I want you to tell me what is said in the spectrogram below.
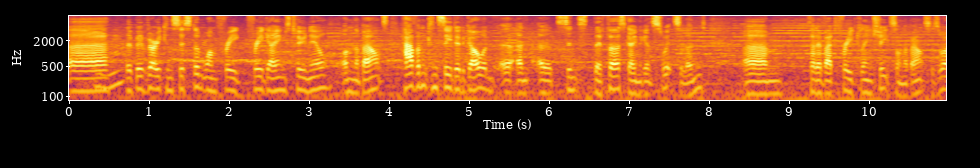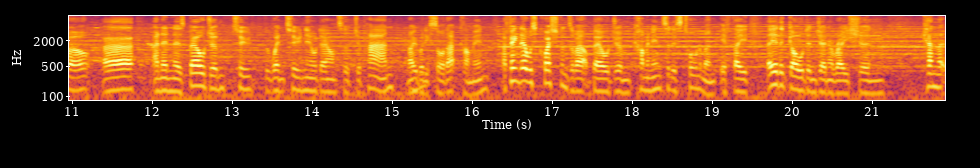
Uh, mm-hmm. They've been very consistent. Won three three games, two 0 on the bounce. Haven't conceded a goal and, uh, uh, since their first game against Switzerland. Um, so they've had three clean sheets on the bounce as well. Uh, and then there's Belgium, two went 2 0 down to Japan. Nobody saw that come in. I think there was questions about Belgium coming into this tournament if they they're the golden generation. can they,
